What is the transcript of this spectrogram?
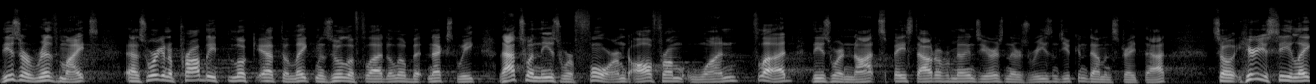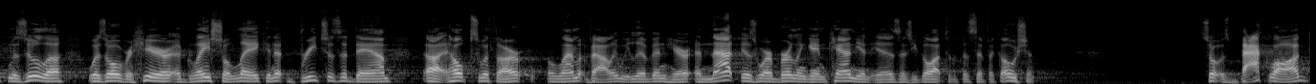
These are rhythmites. As we're going to probably look at the Lake Missoula flood a little bit next week, that's when these were formed, all from one flood. These were not spaced out over millions of years, and there's reasons you can demonstrate that. So here you see Lake Missoula was over here, a glacial lake, and it breaches a dam. Uh, helps with our Willamette Valley we live in here, and that is where Burlingame Canyon is as you go out to the Pacific Ocean. So it was backlogged,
